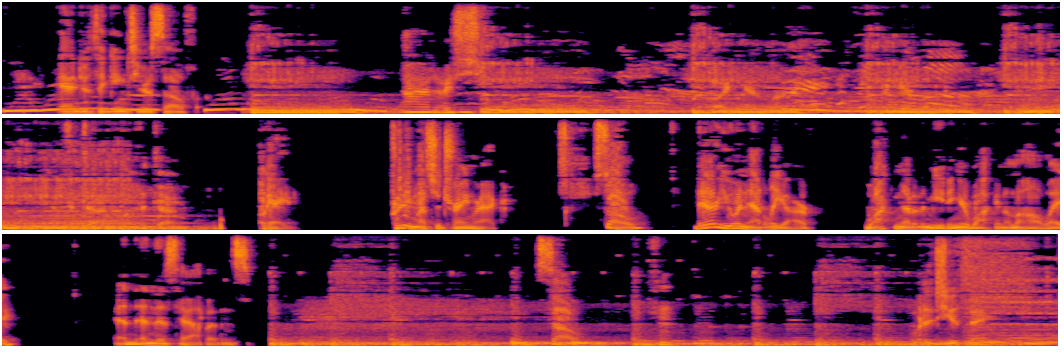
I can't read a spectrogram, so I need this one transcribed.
and you're thinking to yourself, God, I just, I can't. I can't look. Done? It done? Okay. Pretty much a train wreck. So there you and Natalie are walking out of the meeting. You're walking down the hallway and then this happens. So, hmm. what did you think?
